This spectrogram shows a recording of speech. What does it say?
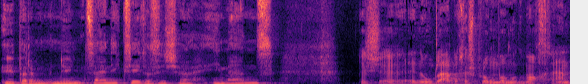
über dem 19 gewesen. Das ist ja immens. Das ist äh, ein unglaublicher Sprung, den wir gemacht haben.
